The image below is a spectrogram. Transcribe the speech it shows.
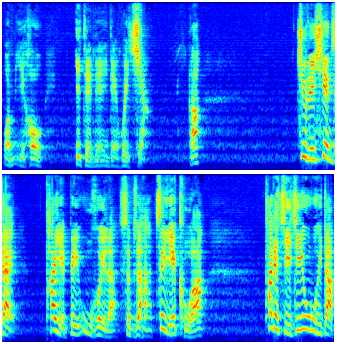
我们以后一点点一点会讲啊。就连现在。他也被误会了，是不是啊？这也苦啊！他的姐姐又误会他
